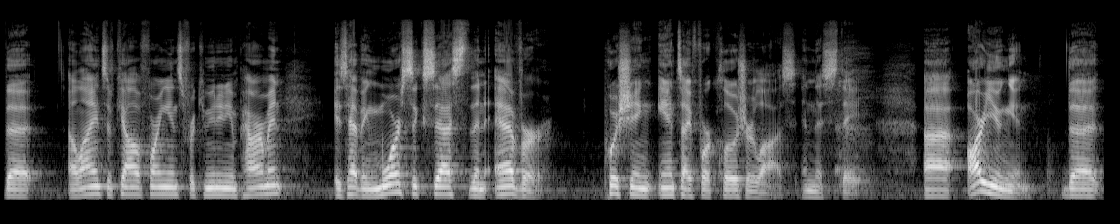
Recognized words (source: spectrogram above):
the Alliance of Californians for Community Empowerment, is having more success than ever pushing anti-foreclosure laws in this state. Uh, our union, the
